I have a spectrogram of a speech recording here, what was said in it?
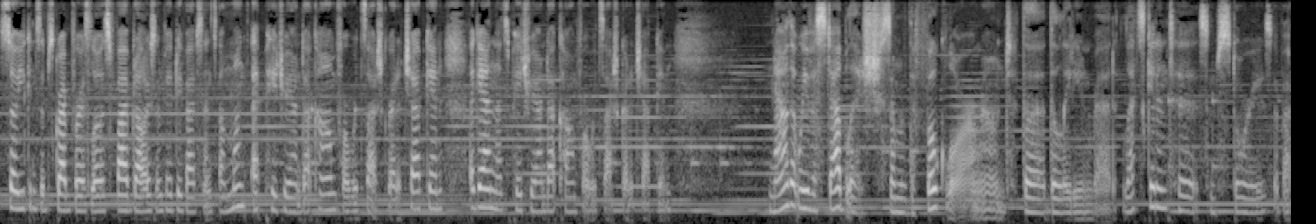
So you can subscribe for as low as $5.55 a month at patreon.com forward slash Greta Chapkin. Again, that's patreon.com forward slash Greta Chapkin. Now that we've established some of the folklore around the, the Lady in Red, let's get into some stories about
